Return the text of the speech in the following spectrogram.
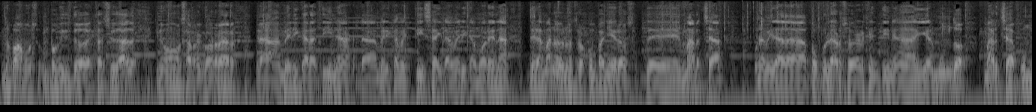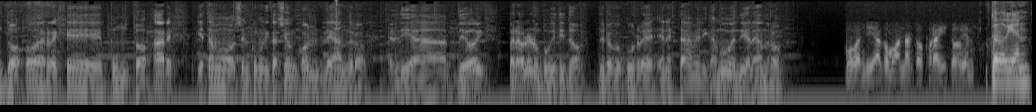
nos vamos un poquitito de esta ciudad y nos vamos a recorrer la América Latina, la América Mestiza y la América Morena de la mano de nuestros compañeros de Marcha, una mirada popular sobre Argentina y el mundo, marcha.org.ar y estamos en comunicación con Leandro el día de hoy para hablar un poquitito de lo que ocurre en esta América. Muy buen día, Leandro. Muy buen día, ¿cómo andan todos por ahí? ¿Todo bien? Todo bien.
